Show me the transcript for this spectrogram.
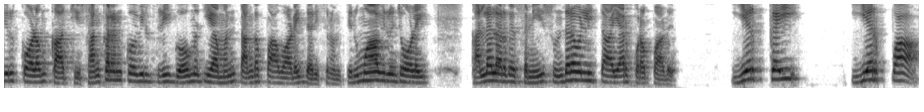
திருக்கோலம் காட்சி. சங்கரன் கோவில் ஸ்ரீ கோமதி அம்மன் தங்கப்பாவாடை தரிசனம். திருமாவிருஞ்சோலை கள்ளழகசனி சுந்தரவல்லி தாயார் புறப்பாடு. இயற்கை இயற்பா.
